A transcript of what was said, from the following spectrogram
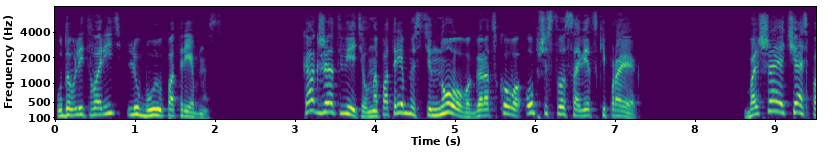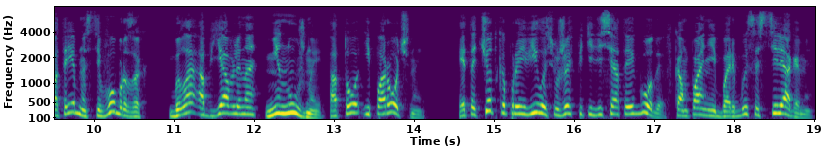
удовлетворить любую потребность. Как же ответил на потребности нового городского общества советский проект? Большая часть потребностей в образах была объявлена ненужной, а то и порочной. Это четко проявилось уже в 50-е годы в кампании борьбы со стилягами.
